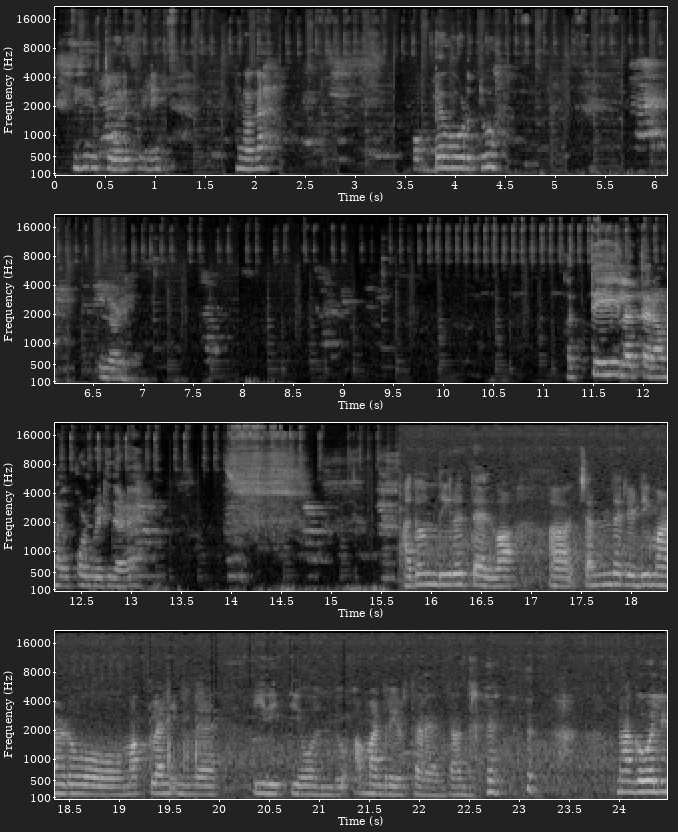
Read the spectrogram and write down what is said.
ತೋರಿಸ್ತೀನಿ. ಇವಾಗ ಒಬ್ಬೆ ಹೊಡೆದು ನೋಡಿ. ಕತ್ತೇ ಇಲ್ಲ ಥರ ಮಲ್ಕೊಂಡ್ಬಿಟ್ಟಿದ್ದಾಳೆ. ಅದೊಂದು ಇರುತ್ತೆ ಅಲ್ವಾ? ಚಂದ ರೆಡಿ ಮಾಡೋ ಮಕ್ಕಳ ಹಿಂದೆ ಈ ರೀತಿ ಒಂದು ಅಮ್ಮಂದ್ರೆ ಇರ್ತಾರೆ ಅಂತ ಅಂದರೆ. ನಾಗವಲ್ಲಿ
